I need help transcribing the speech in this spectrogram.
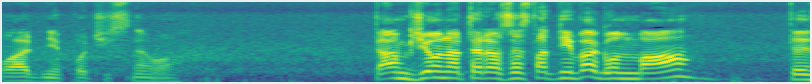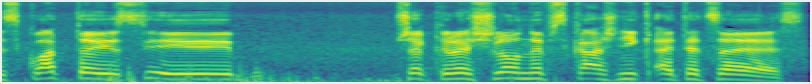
Ładnie pocisnęła. Tam, gdzie ona teraz ostatni wagon ma, ten skład to jest y, przekreślony wskaźnik ETCS.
